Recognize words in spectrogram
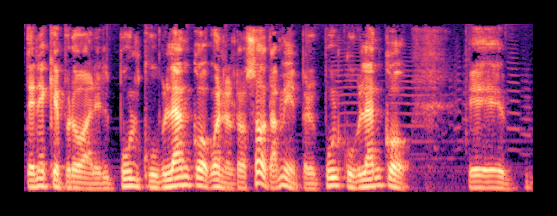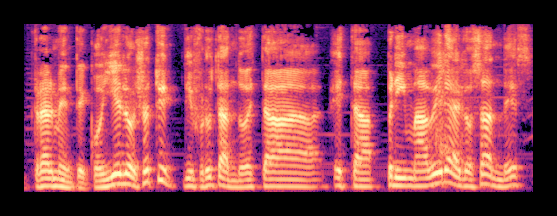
tenés que probar el pulcu blanco, bueno, el rosado también, pero el pulcu blanco eh, realmente con hielo. Yo estoy disfrutando esta, esta primavera de los Andes,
